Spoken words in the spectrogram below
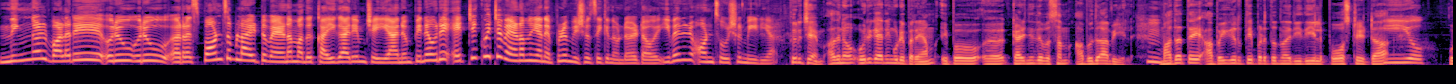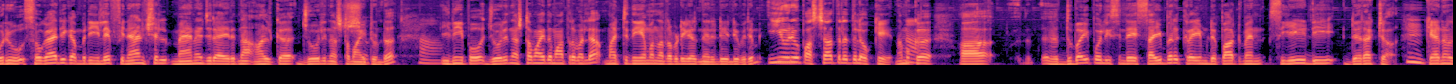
നിങ്ങൾ വളരെ ഒരു ഒരു റെസ്പോൺസിബിൾ ആയിട്ട് വേണം അത് കൈകാര്യം ചെയ്യാനും. പിന്നെ ഒരു എറ്റിക്വിറ്റ് വേണമെന്ന് ഞാൻ എപ്പോഴും വിശ്വസിക്കുന്നുണ്ട് കേട്ടോ ഈവൻ ഓൺ സോഷ്യൽ മീഡിയ തീർച്ചയായും. അതിന് ഒരു കാര്യം കൂടി പറയാം. ഇപ്പോൾ കഴിഞ്ഞ ദിവസം അബുദാബിയിൽ മതത്തെ അപകീർത്തിപ്പെടുത്തുന്ന രീതിയിൽ പോസ്റ്റ് ഇട്ട ഒരു സ്വകാര്യ കമ്പനിയിലെ ഫിനാൻഷ്യൽ മാനേജറായിരുന്ന ആൾക്ക് ജോലി നഷ്ടമായിട്ടുണ്ട്. ഇനിയിപ്പോൾ ജോലി നഷ്ടമായത് മാത്രമല്ല മറ്റ് നിയമ നടപടികൾ നേരിടേണ്ടി വരും. ഈ ഒരു പശ്ചാത്തലത്തിലൊക്കെ നമുക്ക് ദുബായ് പോലീസിന്റെ cyber crime department C I D director colonel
